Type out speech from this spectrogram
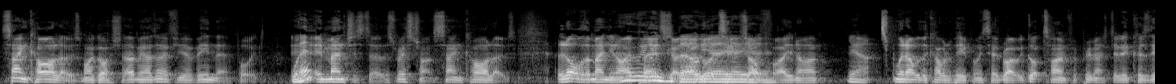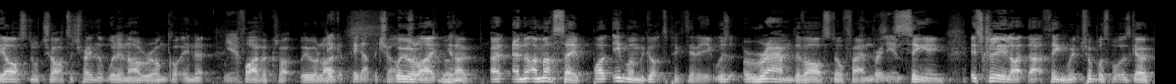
San Carlos, my gosh, I mean, I don't know if you've ever been there, Boyd. In, Where? in Manchester, this restaurant San Carlos. A lot of the Man United Oh, players go there. I got yeah, tipped yeah, off. I, you know, I Yeah, went out with a couple of people and we said, right, we've got time for pre-match dinner because the Arsenal charter train that Will and I were on got in at Yeah. five o'clock. We were like, Pick- pick up the charter We were like, you know, and and I must say, even when we got to Piccadilly, it was rammed of Arsenal fans Brilliant. singing. It's clearly like that thing which trouble spotters go.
